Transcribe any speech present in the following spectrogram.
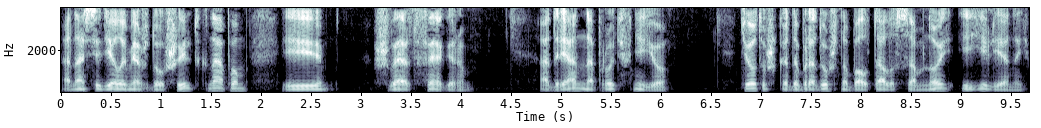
Она сидела между Шильдкнапом и Швертфегером. Адриан напротив нее. Тетушка добродушно болтала со мной и Еленой.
